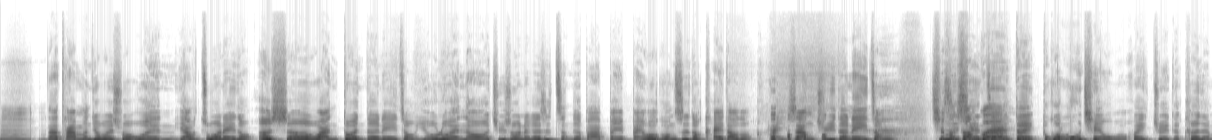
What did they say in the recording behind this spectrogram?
嗯，那他们就会说：“我要做那种二十二万吨的那种游轮哦，据说那个是整个把百百货公司都开到海上去的那一种。”其实现在对，不过目前我会觉得客人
